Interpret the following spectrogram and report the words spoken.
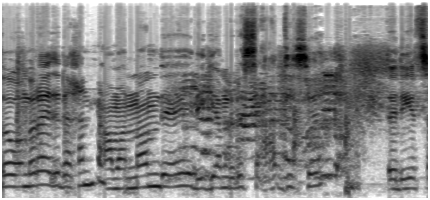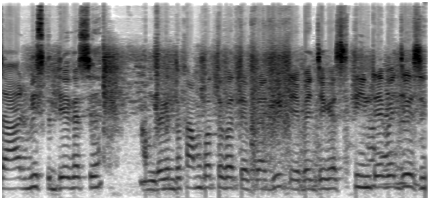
তো বন্ধুরা এই যে দেখেন আমার নন্দে এদিকে আমরা চা দিচ্ছে তো এদিকে চা আর বিস্কুট দিয়ে গেছে। আমরা কিন্তু কাম করতে করতে প্রায় দুইটে বেজে গেছে তিনটে বেজে গেছে।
